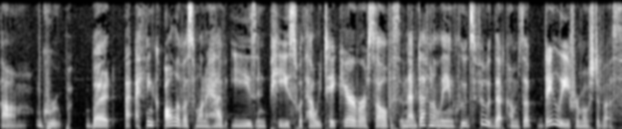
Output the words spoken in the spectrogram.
um, group but I think all of us want to have ease and peace with how we take care of ourselves, and that definitely includes food that comes up daily for most of us.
